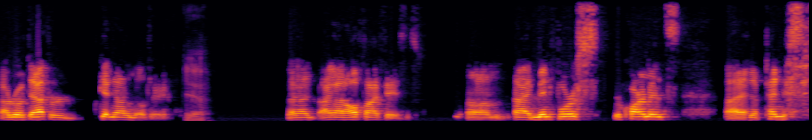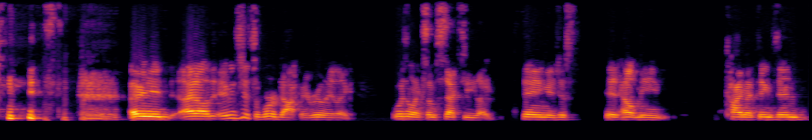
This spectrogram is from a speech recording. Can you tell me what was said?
I wrote that for getting out of the military. Yeah. I, I had all five phases. Um, I had MNFORCE requirements. I had appendices. I mean, I don't. It was just a word document, really. Like, wasn't like some sexy like thing. It just it helped me tie my things in.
